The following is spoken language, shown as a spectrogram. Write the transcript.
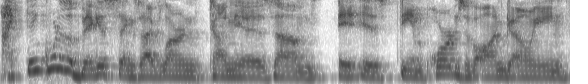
I think one of the biggest things I've learned, Tanya, is um, is the importance of ongoing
